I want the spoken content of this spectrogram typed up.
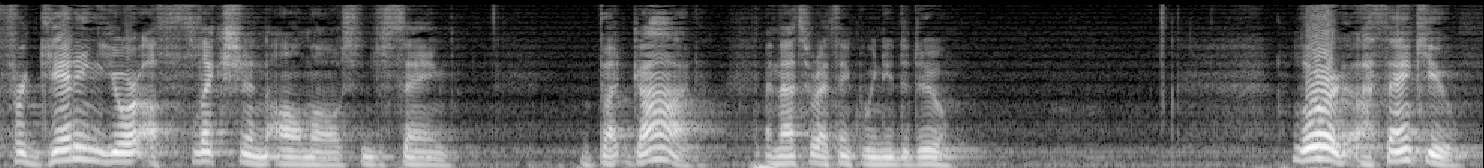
Forgetting your affliction almost and just saying, but God. And that's what I think we need to do. Lord, thank you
